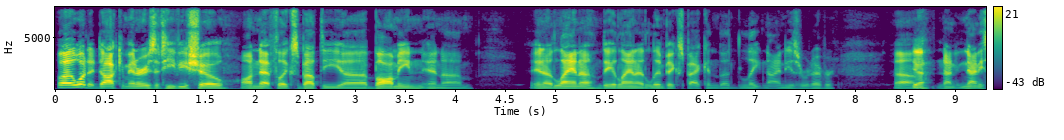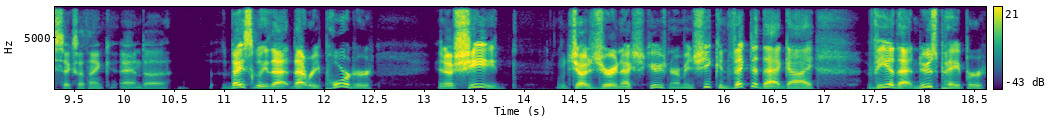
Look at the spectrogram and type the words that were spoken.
Well, what a documentary is a TV show on Netflix about the uh, bombing in um in Atlanta, the Atlanta Olympics back in the late '90s or whatever um, Yeah. 90, 96 I think and uh, basically that that reporter you know she judge jury and executioner I mean she convicted that guy via that newspaper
